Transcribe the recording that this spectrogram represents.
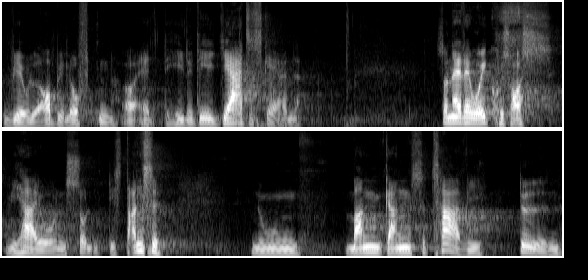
virvlet op i luften, og alt det hele. Det er hjerteskærende. Sådan er det jo ikke hos os. Vi har jo en sund distance. Nu mange gange så tager vi døden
